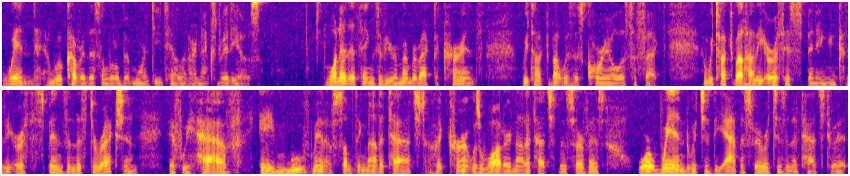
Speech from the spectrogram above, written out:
wind. And we'll cover this a little bit more detail in our next videos. One of the things, if you remember back to currents, we talked about was this Coriolis effect. And we talked about how the Earth is spinning. And because the Earth spins in this direction, if we have a movement of something not attached, like current was water not attached to the surface, or wind, which is the atmosphere which isn't attached to it,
